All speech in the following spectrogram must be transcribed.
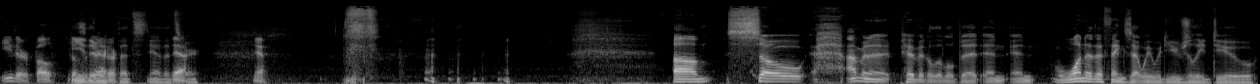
either, both. Doesn't either. Matter. That's yeah, that's yeah. fair. Yeah. um. So I'm gonna pivot a little bit, and and one of the things that we would usually do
